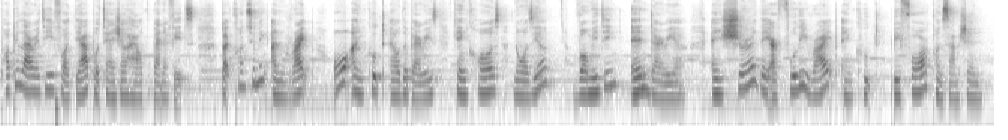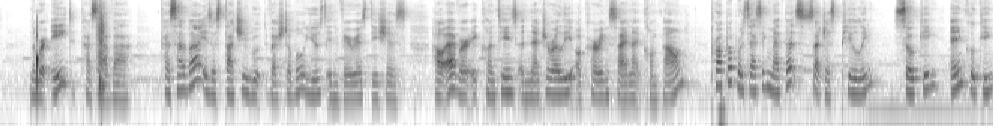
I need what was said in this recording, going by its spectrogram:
popularity for their potential health benefits, but consuming unripe or uncooked elderberries can cause nausea, vomiting, and diarrhea. Ensure they are fully ripe and cooked before consumption. Number 8. Cassava. Cassava is a starchy root vegetable used in various dishes. However, it contains a naturally occurring cyanide compound. Proper processing methods such as peeling, soaking, and cooking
